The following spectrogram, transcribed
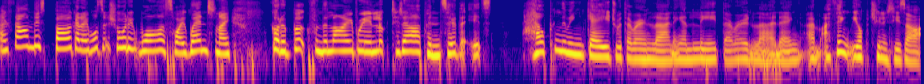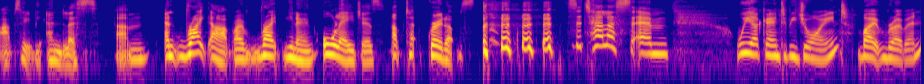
I, I found this bug and I wasn't sure what it was. So I went and I got a book from the library and looked it up. And so that it's helping them engage with their own learning and lead their own learning. Um, I think the opportunities are absolutely endless. Um, and right up, right, you know, all ages, up to grown ups. so tell us, um, we are going to be joined by Rowan.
